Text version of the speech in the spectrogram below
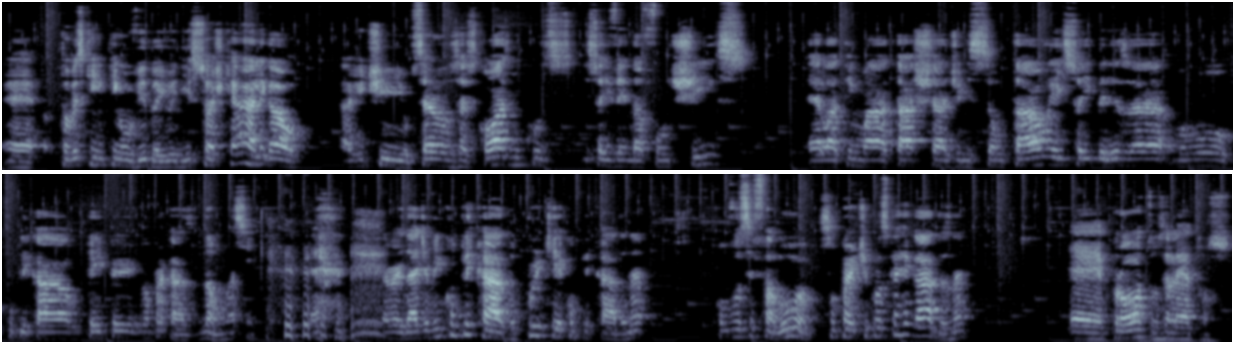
É, talvez quem tenha ouvido aí o início acho que, ah, legal, a gente observa os raios cósmicos, isso aí vem da fonte X, ela tem uma taxa de emissão tal, é isso aí, beleza, vamos publicar o paper e vamos para casa. Não, não é assim. É, na verdade é bem complicado. Por que é complicado, né? Como você falou, são partículas carregadas, né? É, prótons, elétrons.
